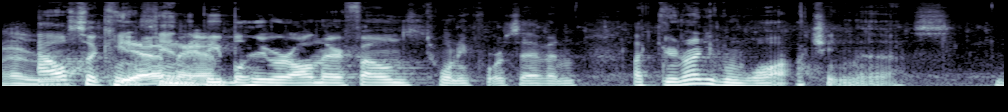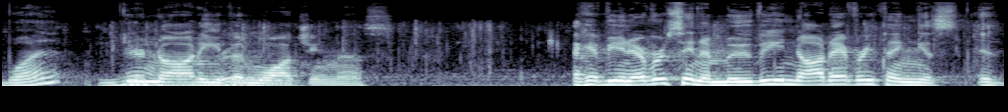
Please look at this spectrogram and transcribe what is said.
Oh, I also can't Yeah, stand the people who are on their phones 24 7. Like, you're not even watching this. What? you're Yeah, not even watching this. Like, have you never seen a movie? Not everything is, is,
